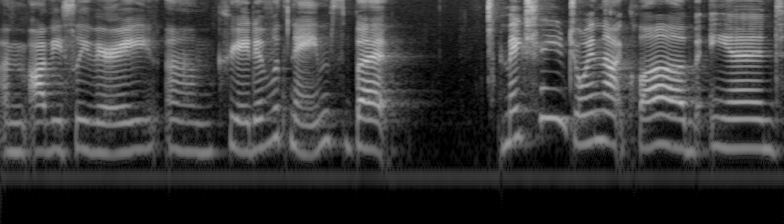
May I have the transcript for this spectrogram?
I'm obviously very um, creative with names, but make sure you join that club. And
